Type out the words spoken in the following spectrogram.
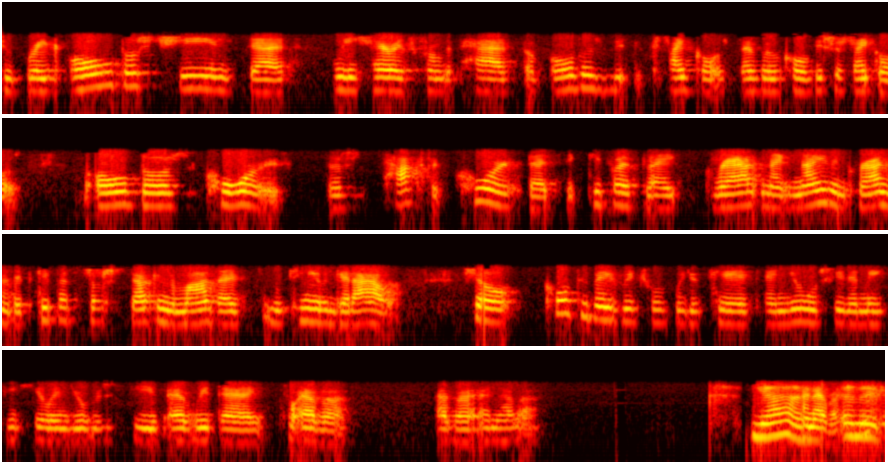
to break all those chains that we inherit from the past of all those cycles that we call vicious cycles, all those cords, those toxic cords that keep us like ground, like not even grounded, that keep us so stuck in the mud that we can't even get out. So cultivate rituals with your kids, and you will see the amazing healing you will receive every day, forever, ever and ever. Yes, and, ever. and it's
